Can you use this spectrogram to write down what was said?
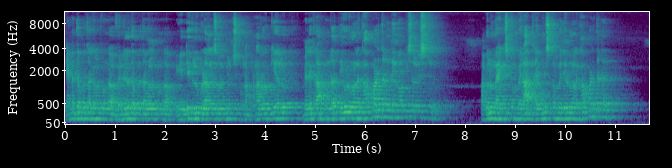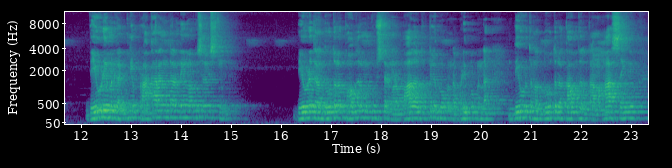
ఎండ దెబ్బ తగలకుండా వెన్నెల దెబ్బ తగలకుండా ఏ తెగులు కూడా సమర్పించుకున్న అనారోగ్యాలు మీదకి రాకుండా దేవుడు మనల్ని కాపాడతాడని దేవుడు మాకు సెలవిస్తుంది. పగలు మేఘస్తంభై రాత్రి అగ్నిస్తంభై దేవుడు మనల్ని కాపాడతాడని దేవుడే మనకి అగ్ని ప్రాకారంగా దేవుని దేవుడు మాకు సెలవిస్తుంది. దేవుడే తన దూతలో కాపుదల ముందు చూస్తారు మన పాదాలు తుట్టిలో పోకుండా పడిపోకుండా దేవుడు తన దూతల కాపుదల తన మహాసైన్యం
